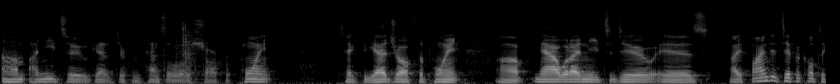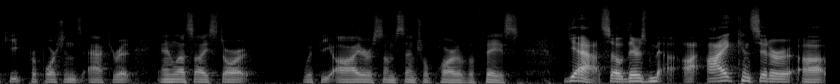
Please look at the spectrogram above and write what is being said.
um, I need to get a different pencil with a sharper point, take the edge off the point. Uh, now, what I need to do is I find it difficult to keep proportions accurate unless I start with the eye or some central part of the face. Yeah, so there's, I consider, uh,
